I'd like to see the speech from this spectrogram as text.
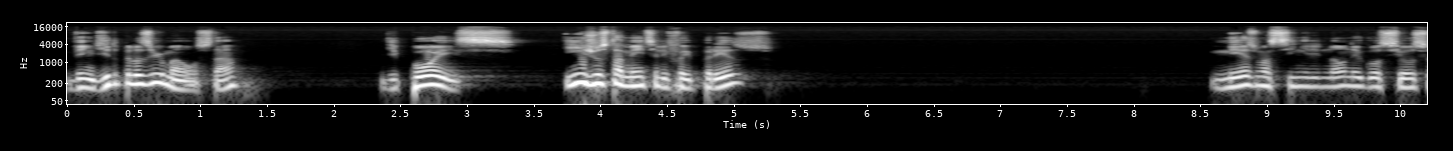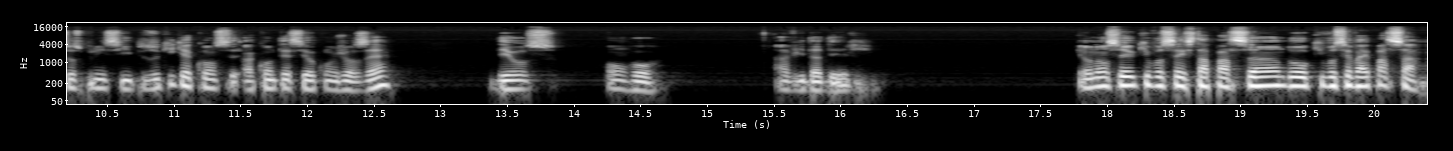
vendido pelos irmãos, tá? Depois, injustamente ele foi preso. Mesmo assim, ele não negociou seus princípios. O que, que aconteceu com José? Deus honrou a vida dele. Eu não sei o que você está passando ou o que você vai passar.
